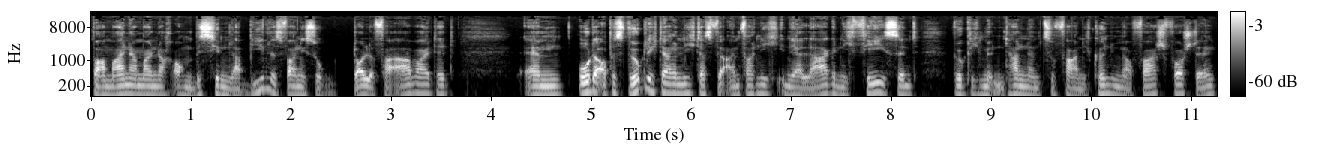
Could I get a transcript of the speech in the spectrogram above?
war meiner Meinung nach auch ein bisschen labil, es war nicht so dolle verarbeitet. Ähm, oder ob es wirklich darin liegt, dass wir einfach nicht in der Lage, nicht fähig sind, wirklich mit einem Tandem zu fahren. Ich könnte mir auch vorstellen,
